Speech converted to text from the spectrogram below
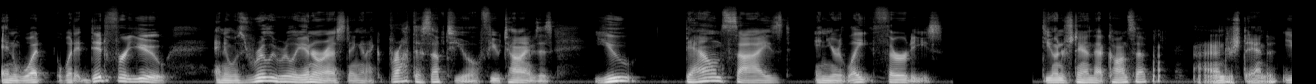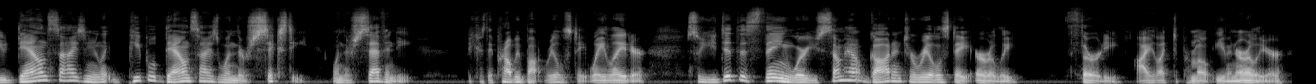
and what what it did for you, and it was really really interesting. And I brought this up to you a few times. Is you downsized in your late 30s. Do you understand that concept? I understand it. You downsize and you late. People downsize when they're 60, when they're 70, because they probably bought real estate way later. So you did this thing where you somehow got into real estate early 30. I like to promote even earlier.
